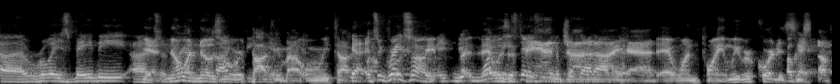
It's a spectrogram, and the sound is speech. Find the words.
uh, Roy's baby. Uh, yeah, no one knows what we're talking about when we talk. Yeah, it's a great song. It- one that was a these days band John and I there. had at one point, and we recorded some Okay. stuff.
